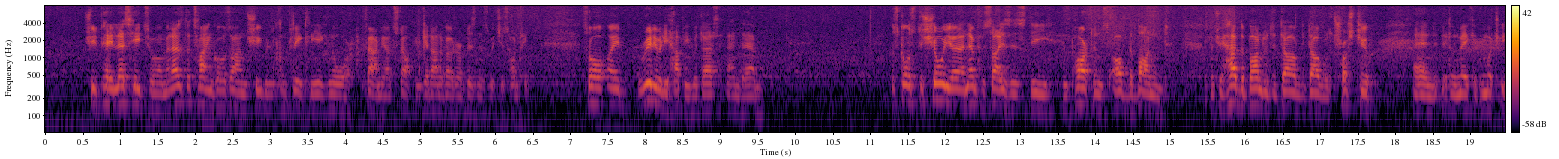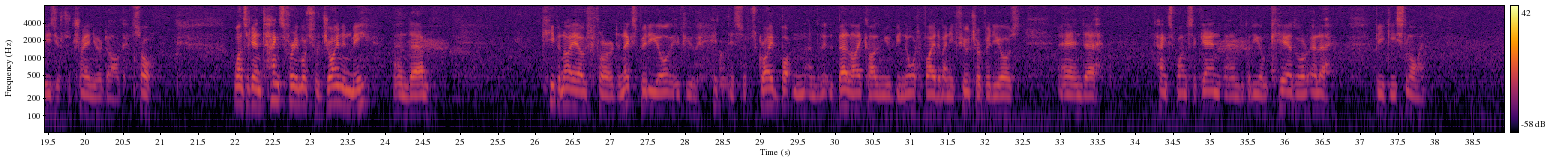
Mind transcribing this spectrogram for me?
she'll pay less heed to them, and as the time goes on, she will completely ignore farmyard stock and get on about her business, which is hunting. So I'm really, really happy with that, and um, this goes to show you and emphasizes the importance of the bond. Once you have the bond with the dog, the dog will trust you and it'll make it much easier to train your dog. So, once again, thanks very much for joining me and um, keep an eye out for the next video. If you hit the subscribe button and the little bell icon, you'll be notified of any future videos. And uh, thanks once again and go on Céadúr Ella Biggie Sloan.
